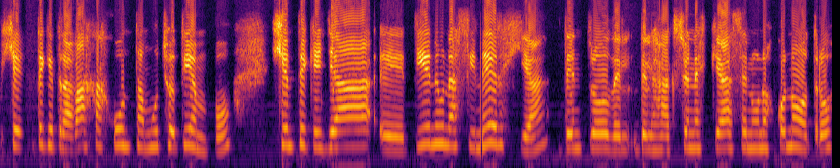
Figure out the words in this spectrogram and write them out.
gente que trabaja junta mucho tiempo, gente que ya tiene una sinergia dentro de, de, las acciones que hacen unos con otros,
